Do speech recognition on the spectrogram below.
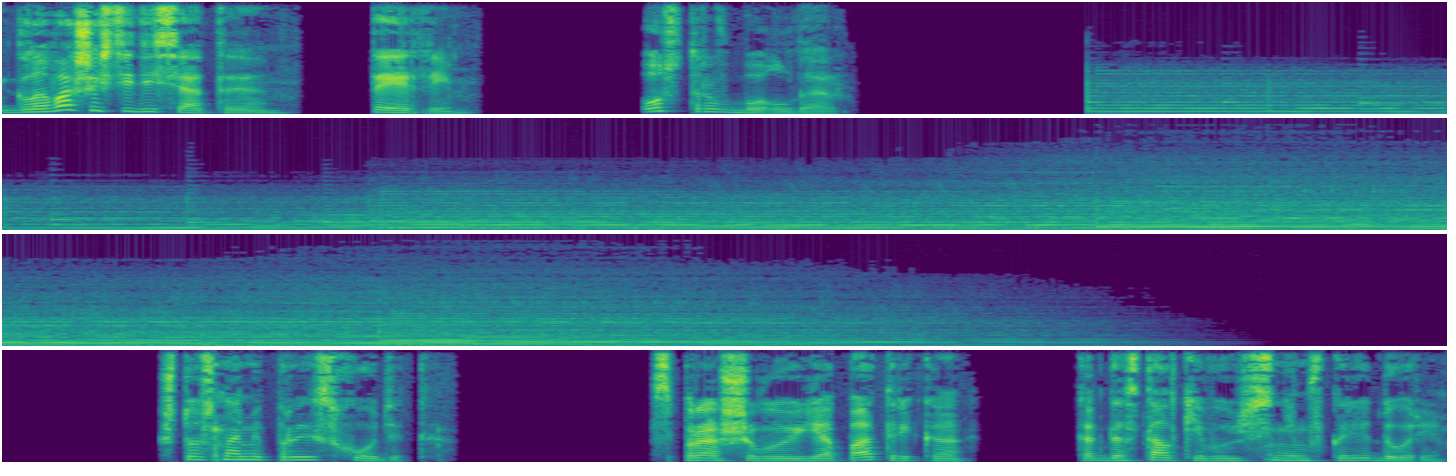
Глава 60. Терри. Остров Болдер. Что с нами происходит? Спрашиваю я Патрика, когда сталкиваюсь с ним в коридоре.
